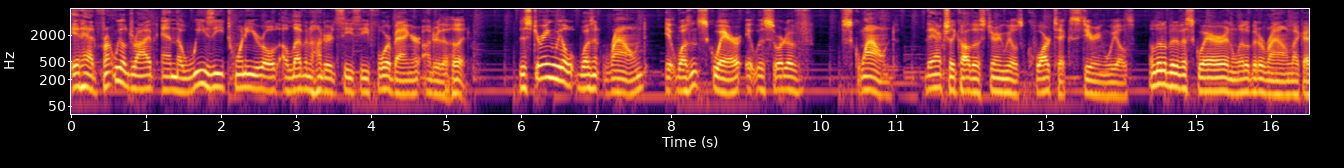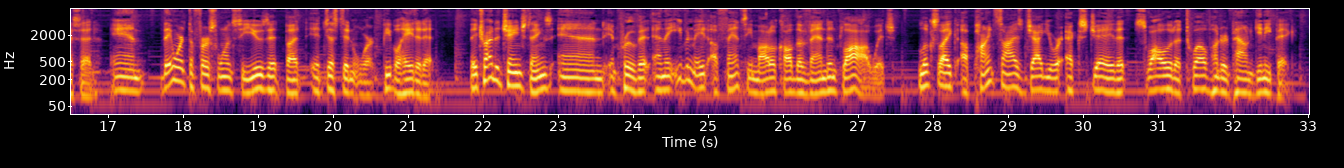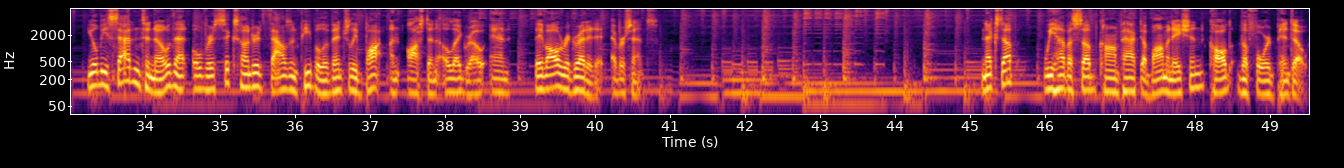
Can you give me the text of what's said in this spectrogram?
It had front wheel drive and the wheezy 20 year old 1100cc four banger under the hood. The steering wheel wasn't round, it wasn't square, it was sort of squound. They actually call those steering wheels Quartic steering wheels. A little bit of a square and a little bit of round, like I said. And they weren't the first ones to use it, but it just didn't work. People hated it. They tried to change things and improve it, and they even made a fancy model called the Vanden Plas, which looks like a pint sized Jaguar XJ that swallowed a 1,200 pound guinea pig. You'll be saddened to know that over 600,000 people eventually bought an Austin Allegro, and they've all regretted it ever since. Next up, we have a subcompact abomination called the Ford Pinto.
